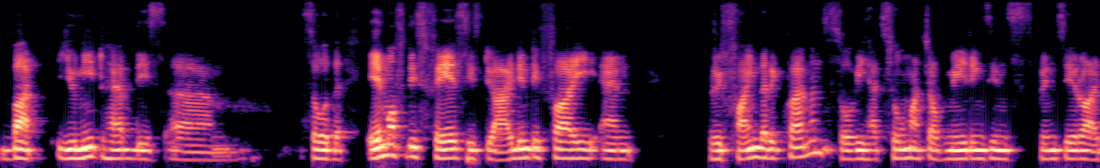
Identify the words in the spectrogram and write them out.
but you need to have this. Um, so the aim of this phase is to identify and refine the requirements. So we had so much of meetings in Sprint Zero. I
